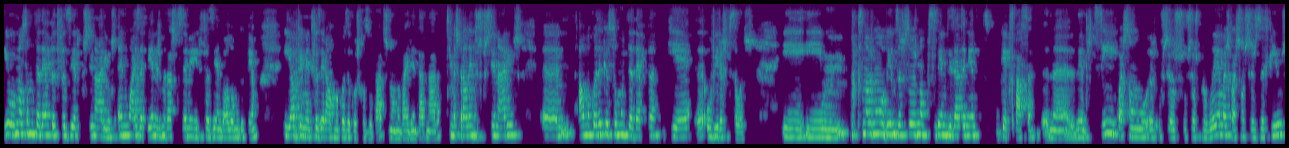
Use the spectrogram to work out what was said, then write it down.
eu não sou muito adepta de fazer questionários anuais apenas, mas acho que se devem ir fazendo ao longo do tempo e, obviamente, fazer alguma coisa com os resultados, não, não vai adiantar de nada. Mas, para além dos questionários, um, há uma coisa que eu sou muito adepta, que é uh, ouvir as pessoas. E, e, porque se nós não ouvirmos as pessoas não percebemos exatamente o que é que se passa na, dentro de si, quais são os seus, os seus problemas, quais são os seus desafios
